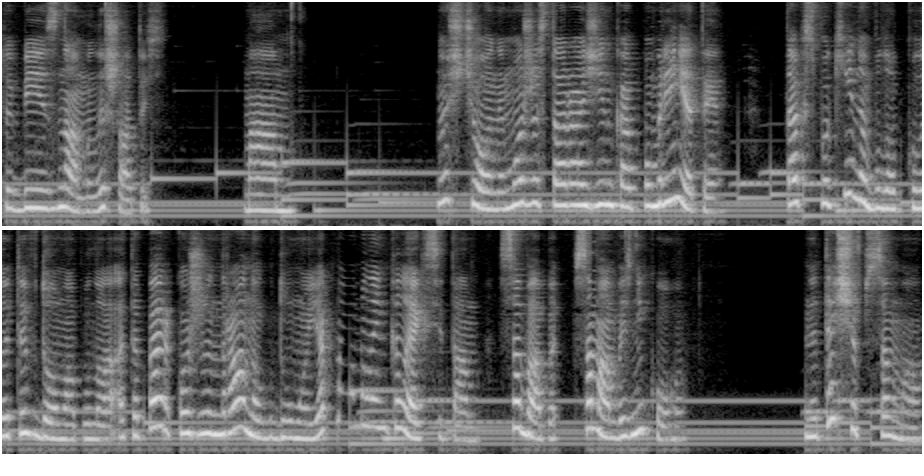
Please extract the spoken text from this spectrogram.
тобі з нами лишатись. Мам. Ну що, не може стара жінка помріяти? Так спокійно було коли ти вдома була, а тепер кожен ранок думаю, як моя маленька Лексі там, сама, сама без нікого. Не те, щоб сама.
